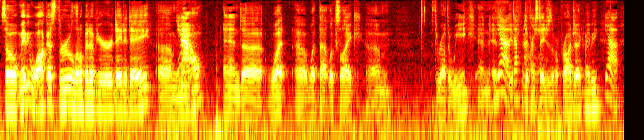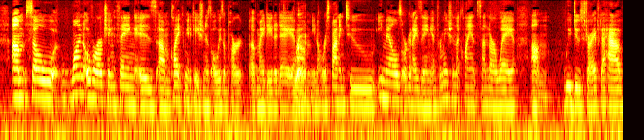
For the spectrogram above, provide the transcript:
so maybe walk us through a little bit of your day to day now and uh, what uh, what that looks like um, throughout the week and if, Yeah, if definitely. different stages of a project maybe Yeah. Um, so one overarching thing is um, client communication is always a part of my day to day. Right. You know, responding to emails, organizing information that clients send our way. Um, we do strive to have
